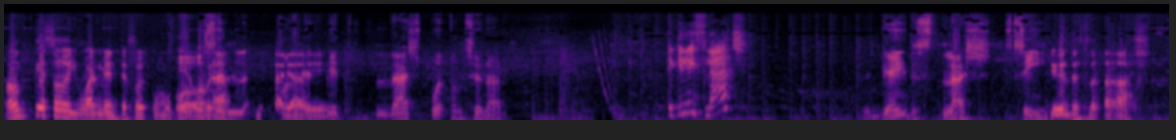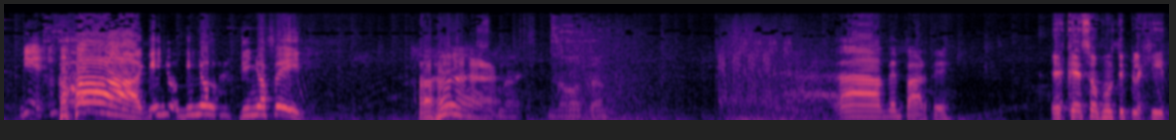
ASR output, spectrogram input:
Aunque eso igualmente fue como que o obra el, de... Gate Slash puede funcionar. ¿De qué le slash? Gate Slash, sí. Guild Slash. Bien, ¡Ajá! Guiño, guiño, guiño a Fate. Ajá. Gate Slash, No tanto. Ah, en parte. Es que eso es múltiple hit.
